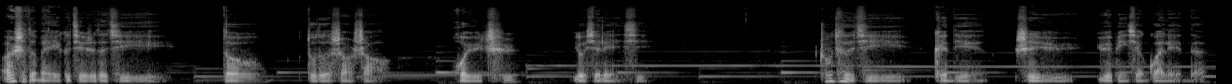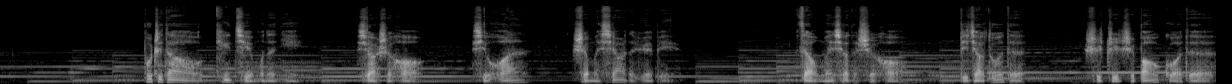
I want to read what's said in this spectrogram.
儿时的每一个节日的记忆，都多多少少会与吃有些联系。中秋的记忆。肯定是与月饼相关联的。不知道听节目的你，小时候喜欢什么馅儿的月饼？在我们小的时候，比较多的是纸质包裹的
